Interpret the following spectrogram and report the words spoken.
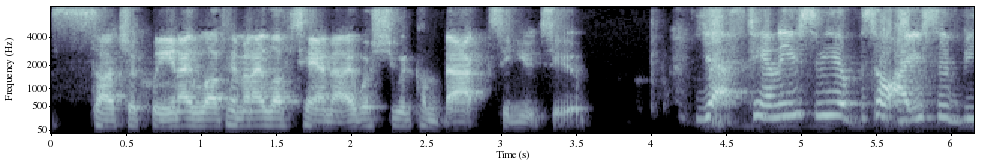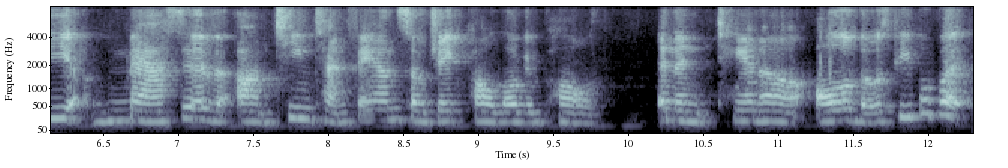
such a queen. I love him and I love Tana. I wish she would come back to YouTube. Yes, Tana used to be a, so I used to be massive um, Team 10 fan. So Jake Paul, Logan Paul, and then Tana, all of those people. But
